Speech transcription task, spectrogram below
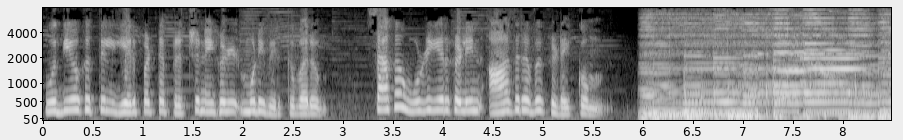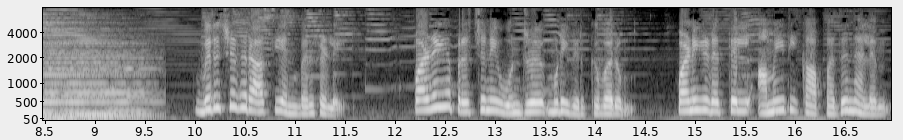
உத்தியோகத்தில் ஏற்பட்ட பிரச்சனைகள் முடிவிற்கு வரும். சக ஊழியர்களின் ஆதரவு கிடைக்கும். விருச்சக ராசி அன்பர்களே பழைய பிரச்சனை ஒன்று முடிவிற்கு வரும். பணியிடத்தில் அமைதி காப்பது நலம்.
